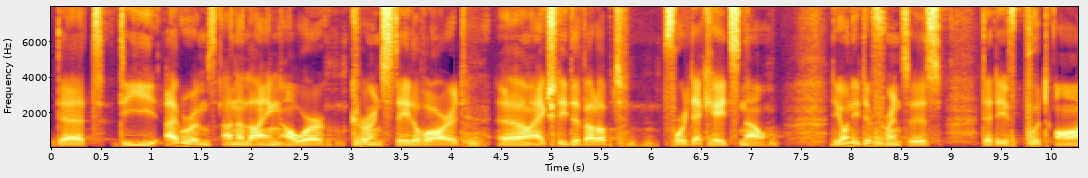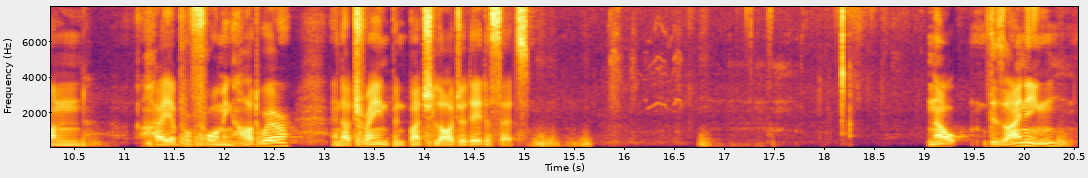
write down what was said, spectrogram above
that the algorithms underlying our current state of art uh, actually developed for decades now. The only difference is that they've put on higher performing hardware and are trained with much larger data sets. Now, designing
